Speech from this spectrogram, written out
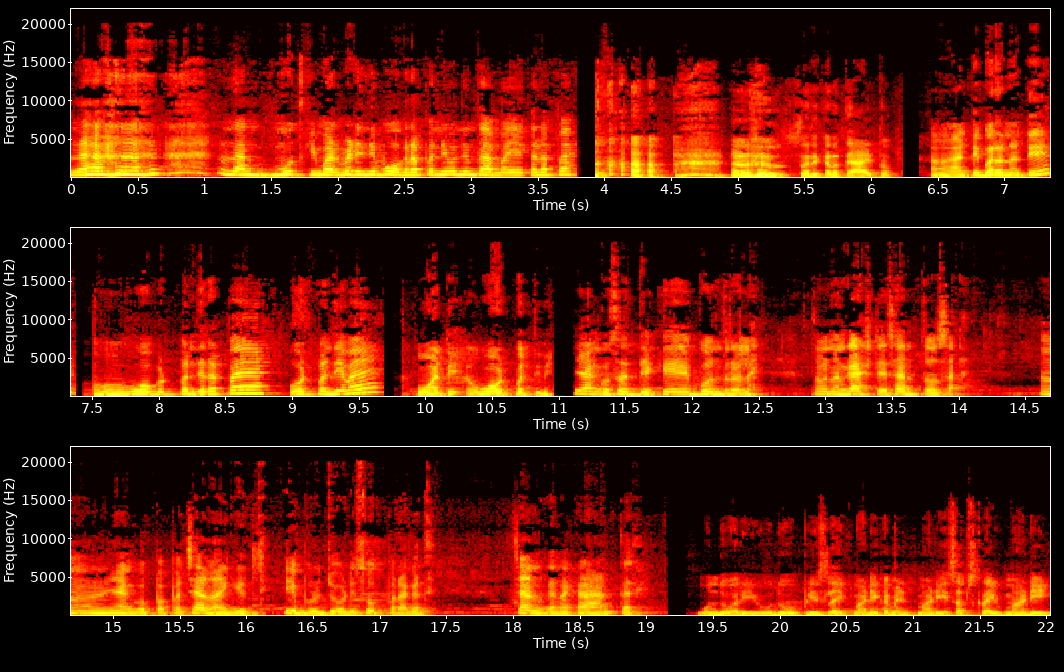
ನಾನು ಮುತ್ಕಿ ಮಾಡ್ಬೇಡಿ ನೀವು ಹೋಗ್ರಪ್ಪ ನೀವು ನಿಮ್ದು ಅಮ್ಮಯ್ಯ ಕಣಪ್ಪ. ಸರಿ ಕರತ್ತೆ ಆಯ್ತು. ಆಂಟಿ ಬರೋಣಂಟಿ ಹೋಗ್ಬಿಟ್ಟು ಬಂದಿರಪ್ಪ. ಓಟ್ ಬಂದಿವ ಹ್ಞೂ ಆಂಟಿ ಓಟ್ ಬರ್ತೀನಿ. ಹೆಂಗೋ ಸದ್ಯಕ್ಕೆ ಬಂದ್ರಲ್ಲ. ನನಗೆ ಅಷ್ಟೇ ಸಂತೋಷ. ಹೆಂಗೋ ಪಾಪ ಚೆನ್ನಾಗಿರ್ಲಿ. ಇಬ್ರು ಜೋಡಿ ಸೂಪರ್ ಆಗತ್ತೆ ಚಂದನ ಕಾಣ್ತಾರೆ. ಮುಂದುವರಿಯುವುದು. ಪ್ಲೀಸ್ ಲೈಕ್ ಮಾಡಿ ಕಮೆಂಟ್ ಮಾಡಿ ಸಬ್ಸ್ಕ್ರೈಬ್ ಮಾಡಿ.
